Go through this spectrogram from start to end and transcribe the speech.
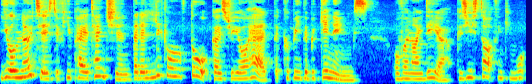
you'll notice if you pay attention that a little thought goes through your head that could be the beginnings of an idea because you start thinking what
